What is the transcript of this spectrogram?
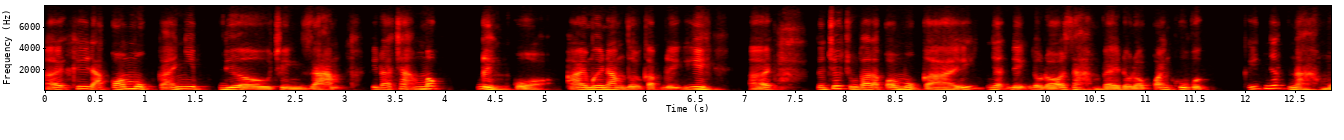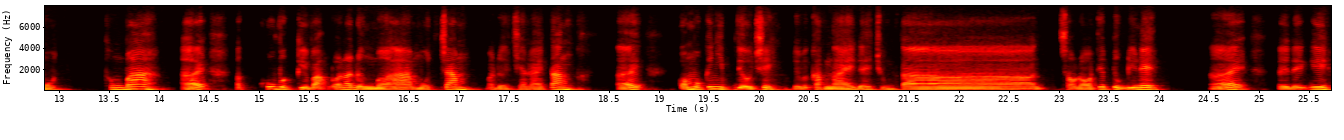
Đấy, khi đã có một cái nhịp điều chỉnh giảm khi đã chạm mốc đỉnh của 20 năm đối cặp DXY đấy tuần trước chúng ta đã có một cái nhận định đâu đó giảm về đâu đó quanh khu vực ít nhất là một thông ba. Ấy và khu vực kỳ vọng đó là đường MA 100 và đường trên này tăng. Ấy có một cái nhịp điều chỉnh đối với cặp này để chúng ta sau đó tiếp tục đi lên. Đấy để đi.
